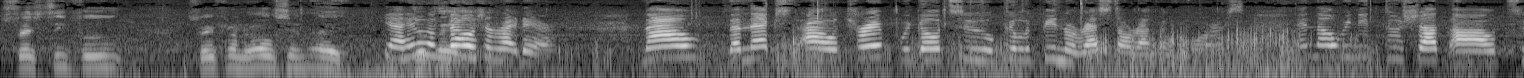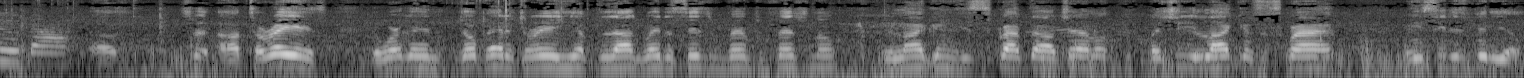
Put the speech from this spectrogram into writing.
fresh seafood, straight from the ocean, hey. Yeah, he looks look the ocean right there. Now, the next our trip, we go to Filipino restaurant, of course. And now we need to shout out to the Uh, uh, Therese, the worker in Joe Patty Therese, he helped us out, great assistant, very professional. We like him. He subscribed to our channel. Make sure you like and subscribe when you see this video.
